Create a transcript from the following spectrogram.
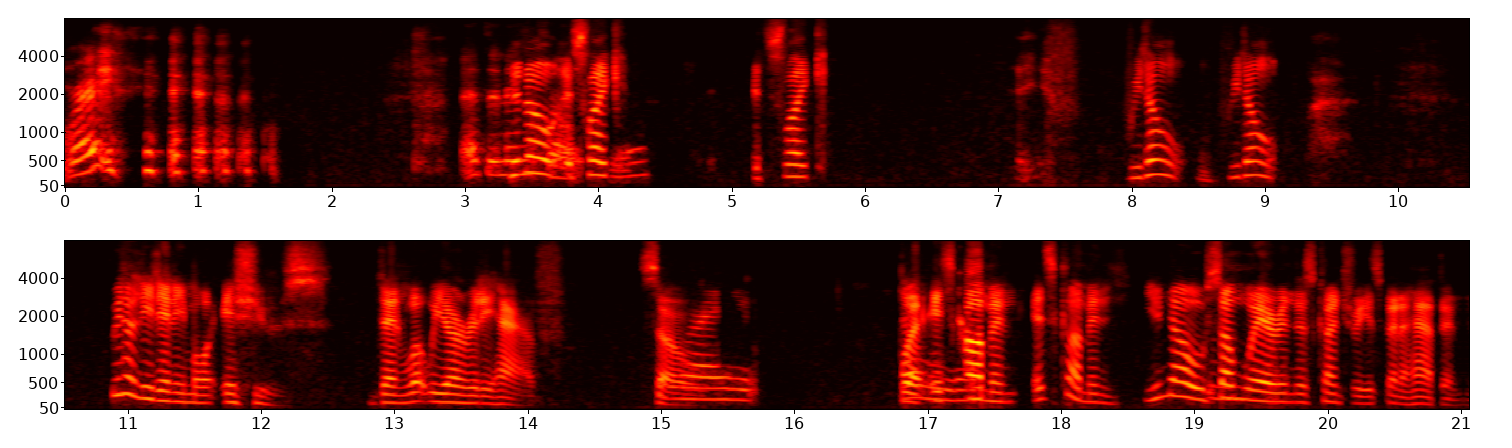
right? That's an insult. You know, it's like- yeah. It's like if we don't we don't we don't need any more issues than what we already have. So, right. But it's coming. It's coming. You know, Mhm. somewhere in this country, it's going to happen,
